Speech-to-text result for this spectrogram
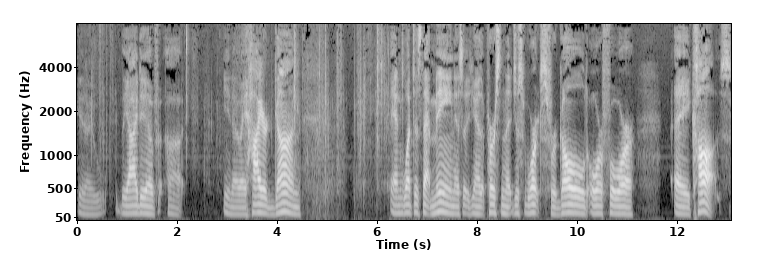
you know the idea of, uh, you know, a hired gun. And what does that mean? Is you know, the person that just works for gold or for a cause.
